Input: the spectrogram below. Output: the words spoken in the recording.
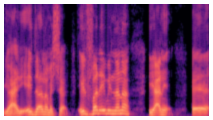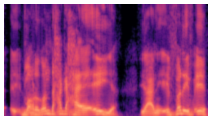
يعني إيه ده؟ أنا مش إيه الفرق بين إن أنا يعني آه، المهرجان ده حاجة حقيقية؟ يعني إيه الفرق في إيه؟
